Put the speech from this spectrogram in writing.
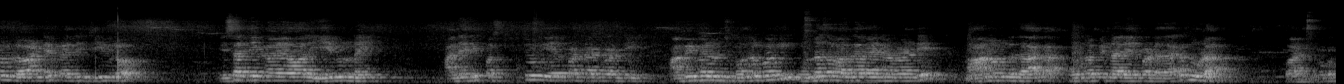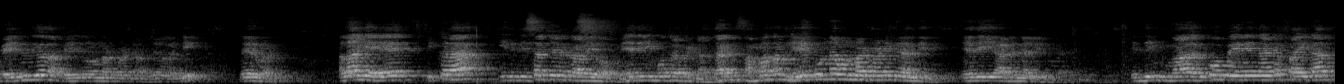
శరీరంలో అంటే ప్రతి జీవిలో విసర్జక అవయవాలు ఏమి ఉన్నాయి అనేది ఫస్ట్ ఏర్పడినటువంటి అభిమల నుంచి మొదలుకొని ఉన్నత వర్గాలైనటువంటి మానవుల దాకా మూత్రపిండాలు ఏర్పడ్డదాకా చూడాలి. వాటి ఒక పేజీ ఉంది కదా ఆ పేజీలో ఉన్నటువంటి అంశాలన్నీ నేర్పండి. అలాగే ఇక్కడ ఇది విసర్జన అవయవం ఏది? మూత్రపిండ దానికి సంబంధం లేకుండా ఉన్నటువంటి గ్రంథి ఏది? అడినల్ దీనికి మా ఇంకో పేరు ఏంటంటే ఫైటర్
